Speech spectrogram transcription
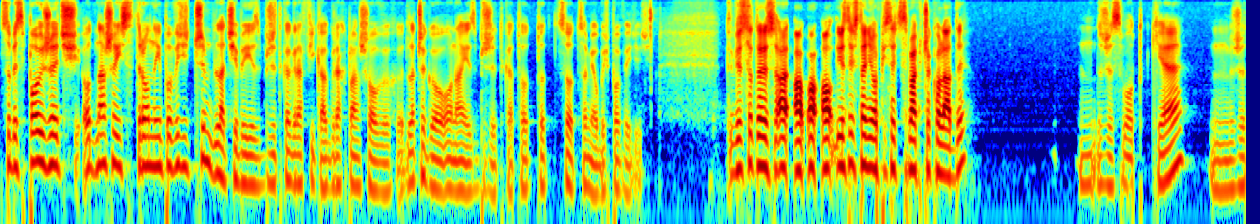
sobie spojrzeć od naszej strony i powiedzieć, czym dla ciebie jest brzydka grafika w grach planszowych, dlaczego ona jest brzydka, to, to co, co miałbyś powiedzieć? Wiesz co to jest? A, a, a, jesteś w stanie opisać smak czekolady? Mm, Że słodkie, mm, że,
